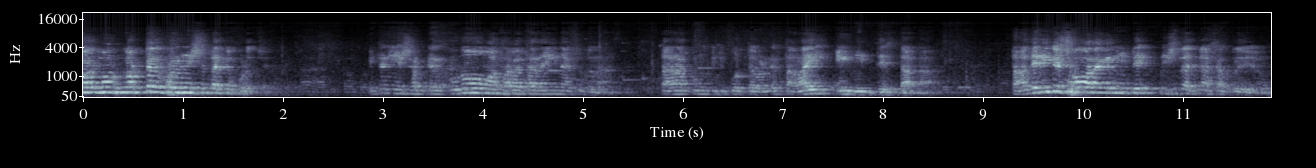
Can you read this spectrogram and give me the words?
কর্মকর্তার উপরে নিষেধাজ্ঞা পড়েছে। এটা নিয়ে সরকারের কোনো মাথা ব্যথা নেই না, শুধু না, তারা কোনো কিছু করতে পারবে তারাই এই নির্দেশ দাতা। তাদেরই তো সবার আগে নিষেধাজ্ঞা আসা প্রয়োজন।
